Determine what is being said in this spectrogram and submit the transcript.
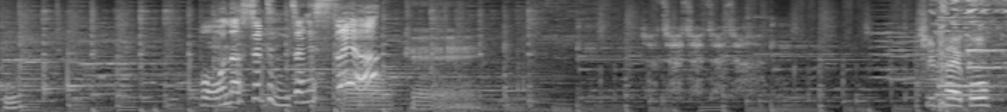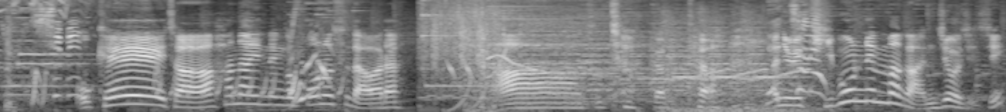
우선? 보너스 등장했어요. 아 오케이. 자자자자자. 7, 8, 9 11 오케이. 자 하나 있는 거 보너스 나와라 아 진짜 아깝다. 아니 왜 기본 랩마가 안 지워지지?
